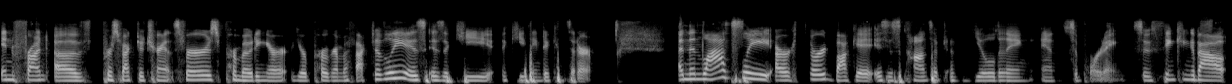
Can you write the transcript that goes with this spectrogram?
in front of prospective transfers promoting your your program effectively is is a key a key thing to consider and then lastly our third bucket is this concept of yielding and supporting so thinking about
